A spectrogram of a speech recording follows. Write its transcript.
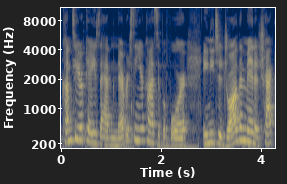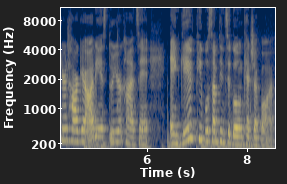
come to your page that have never seen your content before. you need to draw them in, attract your target audience through your content, and give people something to go and catch up on.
